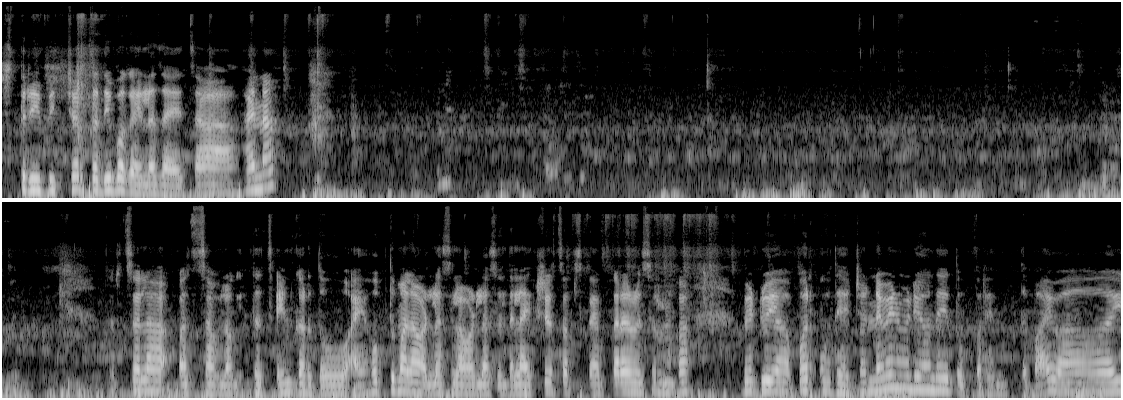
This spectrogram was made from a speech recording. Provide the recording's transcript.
स्त्री पिक्चर कधी बघायला जायचा? है ना तर चला आजचा व्लॉग इथंच एंड करतो. आय होप तुम्हाला आवडलं असेल आवडलं असेल तर लाईक शेअर सबस्क्राईब करायला विसरू नका. भेटूया आपण उद्याच्या नवीन व्हिडिओमध्ये तोपर्यंत बाय बाय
